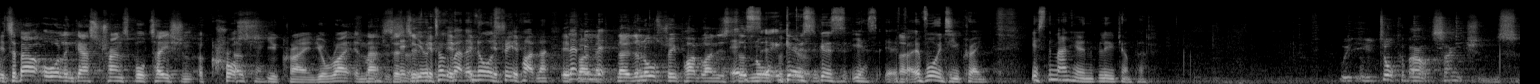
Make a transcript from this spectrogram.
It's about oil and gas transportation across Okay. Ukraine. You're right in that sense. You're If- talking if- about the if- Nord Stream if- pipeline. if Let I me- may- let- no, the Nord Stream pipeline is to the It's- north it goes, Europe. goes, yes, it No. avoids Ukraine. Yes, the man here in the blue jumper. We- You talk about sanctions.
